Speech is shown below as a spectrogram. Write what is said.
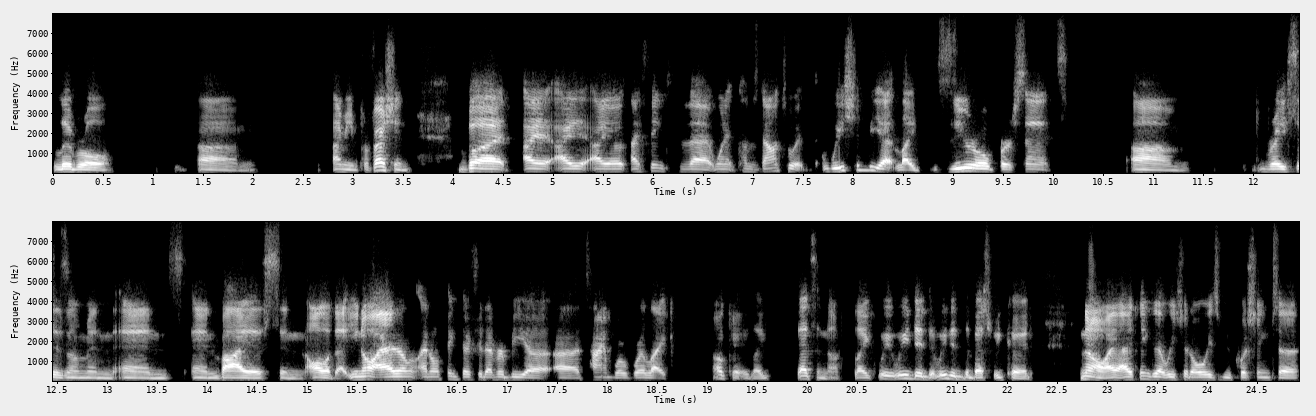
liberal, um, I mean, profession. But I I I I think that when it comes down to it, we should be at like zero percent um, racism and and and bias and all of that. You know, I don't I don't think there should ever be a, a time where we're like, okay, like that's enough. Like we we did we did the best we could no, I, I think that we should always be pushing to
